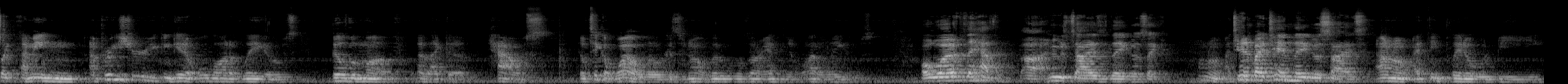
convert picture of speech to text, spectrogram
Like, I mean, I'm pretty sure you can get a whole lot of Legos, build them up uh, like a house. It'll take a while though, because you know how little those are. and a lot of Legos. or what if they have uh, who size of Legos, like I don't know. I 10 think, by 10 Lego size. I don't know. I think Play-Doh would be.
